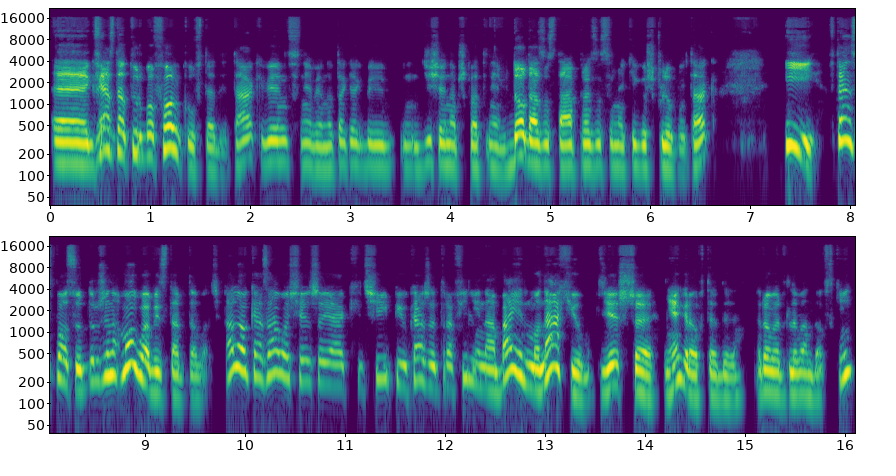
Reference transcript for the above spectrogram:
E, gwiazda turbofolku wtedy, tak? Więc nie wiem, no tak jakby dzisiaj na przykład, nie wiem, Doda została prezesem jakiegoś klubu, tak? I w ten sposób drużyna mogła wystartować, ale okazało się, że jak ci piłkarze trafili na Bayern Monachium, gdzie jeszcze nie grał wtedy Robert Lewandowski,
